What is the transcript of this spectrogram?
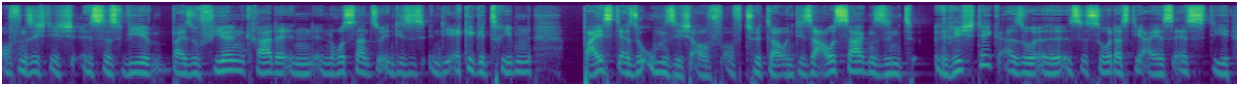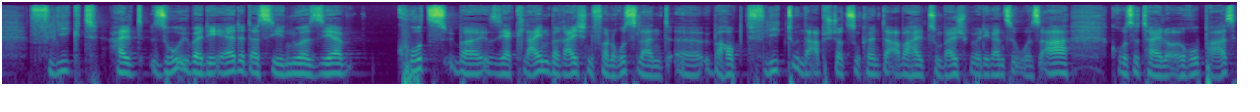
offensichtlich ist es wie bei so vielen gerade in, in Russland so in dieses, in die Ecke getrieben, beißt er so um sich auf, auf Twitter. Und diese Aussagen sind richtig. Also äh, es ist so, dass die ISS, die fliegt halt so über die Erde, dass sie nur sehr kurz über sehr kleinen Bereichen von Russland äh, überhaupt fliegt und da abstürzen könnte, aber halt zum Beispiel über die ganze USA, große Teile Europas.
